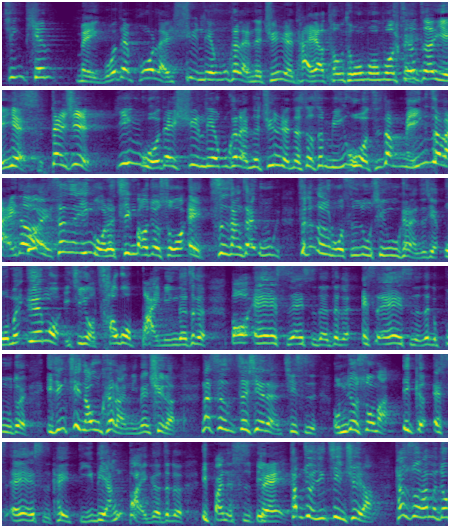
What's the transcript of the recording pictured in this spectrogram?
今天。美国在波兰训练乌克兰的军人，他还要偷偷摸摸、遮遮掩掩。但是英国在训练乌克兰的军人的时候，是明火执仗明着来的。对，甚至英国的情报就说，哎，事实上在乌这个俄罗斯入侵乌克兰之前，我们约莫已经有超过百名的这个包括 ASS 的这个 SAS 的这个部队已经进到乌克兰里面去了。那这这些人，其实我们就说嘛，一个 SAS 可以敌两百个这个一般的士兵，对，他们就已经进去了。他们说他们都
